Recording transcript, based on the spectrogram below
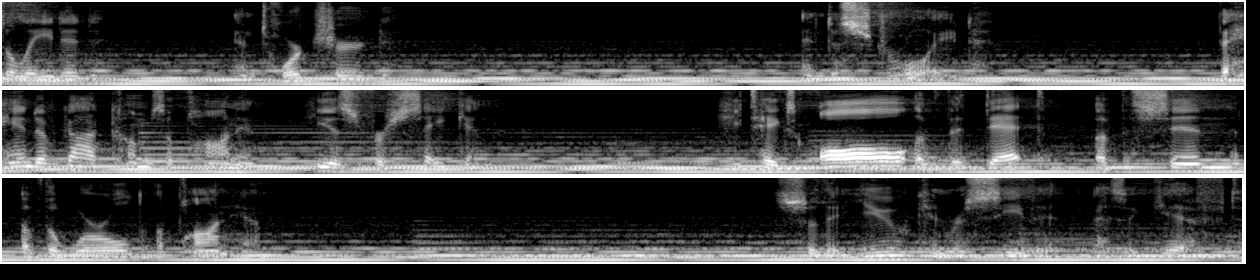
Isolated and tortured and destroyed. The hand of God comes upon him. He is forsaken. He takes all of the debt of the sin of the world upon him so that you can receive it as a gift.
